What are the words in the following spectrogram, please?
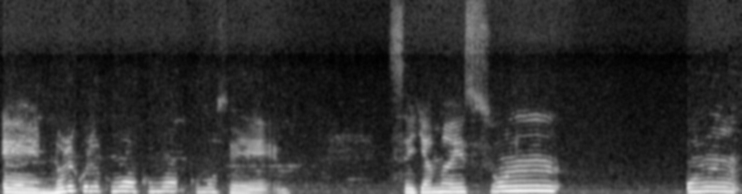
eh, no recuerdo cómo, cómo, cómo se, se llama, es un, un,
